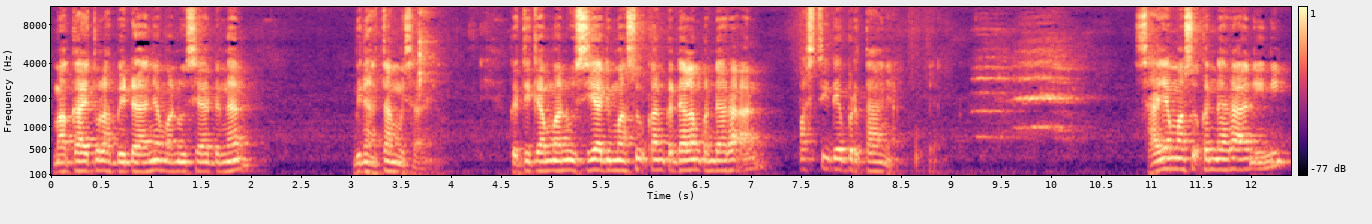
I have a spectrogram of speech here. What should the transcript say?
Maka itulah bedanya manusia dengan binatang misalnya. Ketika manusia dimasukkan ke dalam kendaraan, pasti dia bertanya. Saya masuk kendaraan ini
